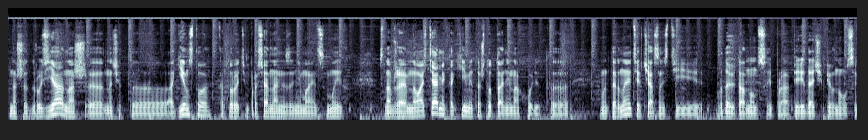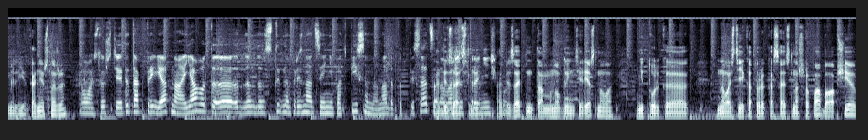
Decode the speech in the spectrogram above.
наши друзья, наше э, значит, агентство, которое этим профессионально занимается. Мы их снабжаем новостями какими-то, что-то они находят э, в интернете, в частности, выдают анонсы про передачи пивного сомелье, конечно же. Ой, слушайте, это так приятно. А я вот, э, стыдно признаться, и не подписана. Надо подписаться на вашу страничку. Обязательно там много интересного. Не только новостей, которые касаются нашего паба, а вообще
